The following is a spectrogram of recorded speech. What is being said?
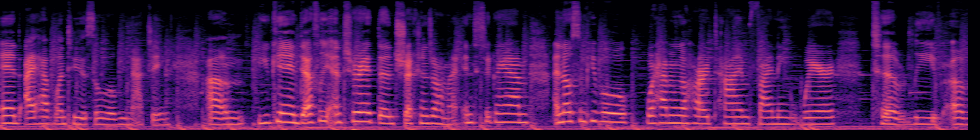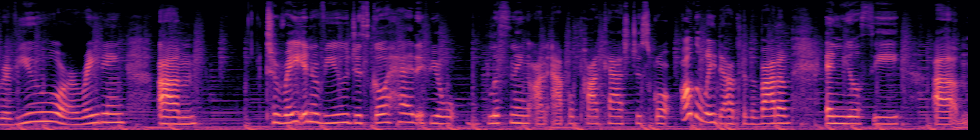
And I have one too, so we'll be matching. Um, you can definitely enter it. The instructions are on my Instagram. I know some people were having a hard time finding where to leave a review or a rating. Um, to rate and review, just go ahead if you're listening on Apple Podcasts, just scroll all the way down to the bottom and you'll see um,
